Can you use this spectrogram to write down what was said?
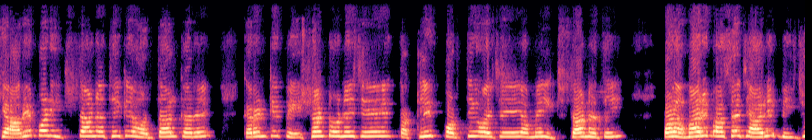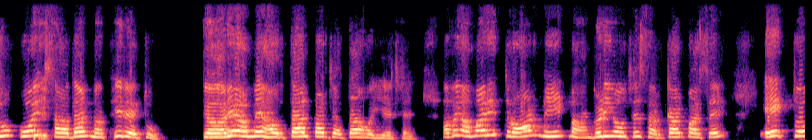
ક્યારે પણ ઈચ્છતા નથી કે હડતાલ કરે. કારણ કે પેશન્ટોને જે તકલીફ પડતી હોય છે એ અમે ઈચ્છતા નથી. પણ અમારી પાસે જ્યારે બીજું કોઈ સાધન નથી રહેતું, ત્યારે અમે હડતાલ પર જતા હોઈએ છીએ હવે અમારી ત્રણ મેઇન માંગણીઓ છે સરકાર પાસે. એક તો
